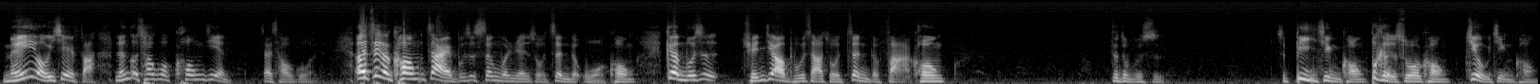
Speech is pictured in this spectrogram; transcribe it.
没有一切法能够超过空见再超过的。而这个空，再也不是声闻人所证的我空，更不是全教菩萨所证的法空，这都不是，是毕竟空，不可说空，就近空。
